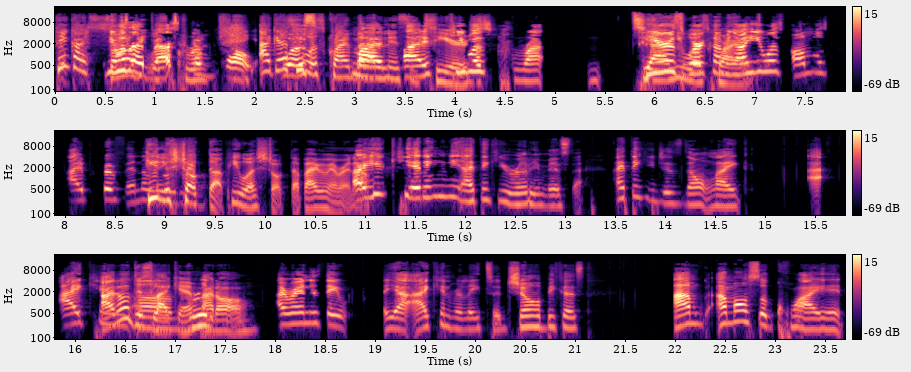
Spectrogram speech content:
think I saw. He was like he was basketball. I guess he was crying, but I didn't see tears. He was crying. Tears yeah, were coming crying. out. He was almost hyperventilating. He was choked up. He was choked up. I remember now. Are you kidding me? I think you really missed that. I think you just don't like. I, I can. I don't dislike um, him really, at all. I ran to say, yeah, I can relate to Joe because I'm I'm also quiet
